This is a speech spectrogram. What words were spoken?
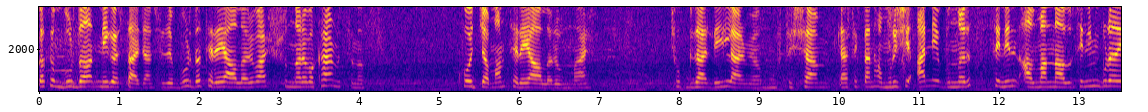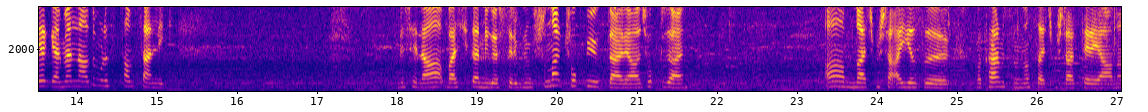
Bakın burada ne göstereceğim size. Burada tereyağları var. Şunlara bakar mısınız? Kocaman tereyağları bunlar. Çok güzel değiller mi? Muhteşem. Gerçekten hamur işi. Anne bunları senin alman lazım. Senin buraya gelmen lazım. Burası tam senlik. Mesela başka ne gösterebilirim? Şunlar çok büyükler ya. Çok güzel. Aa bunu açmışlar. Ay yazık. Bakar mısınız nasıl açmışlar tereyağını?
